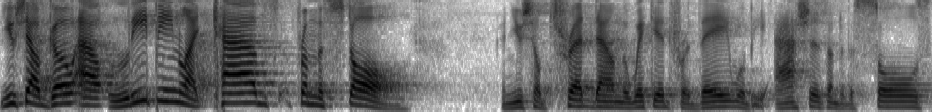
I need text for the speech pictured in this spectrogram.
You shall go out leaping like calves from the stall, and you shall tread down the wicked, for they will be ashes under the soles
